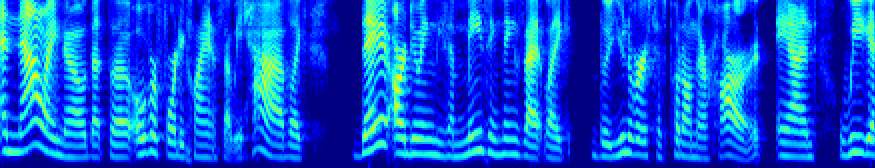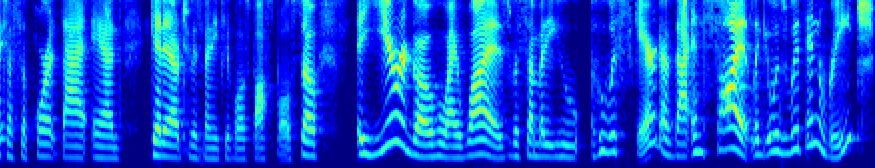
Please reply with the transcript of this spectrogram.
And now I know that the over 40 clients that we have, like, they are doing these amazing things that like the universe has put on their heart and we get to support that and get it out to as many people as possible. So a year ago who I was was somebody who who was scared of that and saw it like it was within reach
